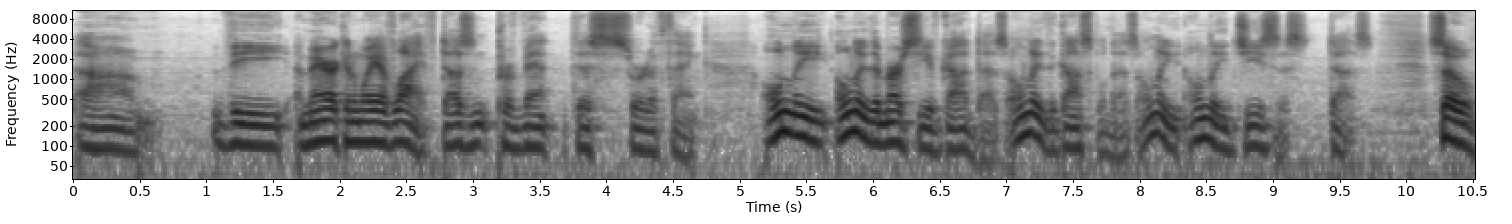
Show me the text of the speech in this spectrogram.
Um, the American way of life doesn't prevent this sort of thing. Only, only the mercy of God does. Only the gospel does. Only, only Jesus does. So,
